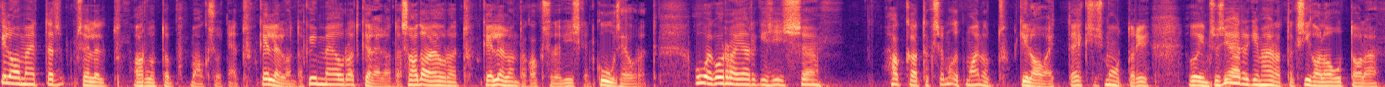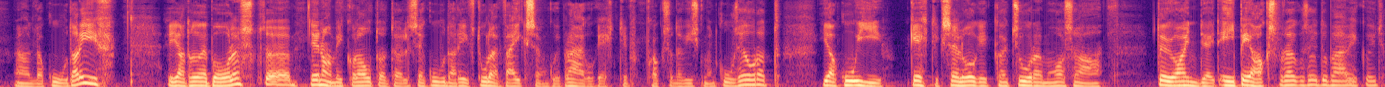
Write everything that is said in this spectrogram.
kilomeeter, sellelt arvutab maksud, nii et kellel on ta kümme eurot, kellel on ta sada eurot, kellel on ta kakssada viiskümmend kuus eurot. uue korra järgi siis äh, hakatakse mõõtma ainult kilovatte, ehk siis mootori võimsuse järgi määratakse igale autole nii-öelda kuutariif ja tõepoolest äh, enamikul autodel see kuutariif tuleb väiksem kui praegu kehtiv kakssada viiskümmend kuus eurot. Ja kui kehtiks see loogika, et suurema osa tööandjaid ei peaks praegu sõidupäevikuid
